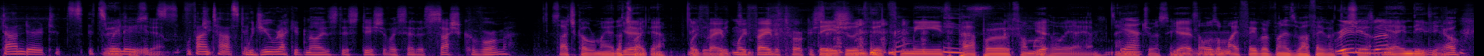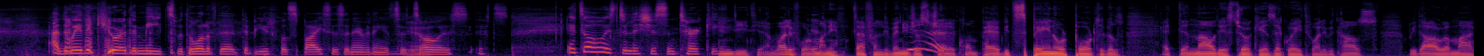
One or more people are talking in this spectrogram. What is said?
standard. It's it's Very really tasty, yeah. it's Would you- fantastic. Would you recognise this dish if I said a saç kavurma? Saç kavurma, yeah, that's Yeah. right, yeah. My, fav- my favourite Turkish They dish. They do it with meat, pepper, tomato. Yeah, yeah. I know Yeah. what. Yeah, It's also mm. my favorite one as well. Favorite dish. Really, yeah. as well? Yeah, indeed. There you Yeah. go. and the way they cure the meats with all of the, the beautiful spices and everything, it's it's Yeah. always it's it's always delicious in Turkey. Indeed, yeah. Value for Yeah. money, definitely. When you just uh, compare with Spain or Portugal, at the nowadays Turkey has a great value because with our um,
